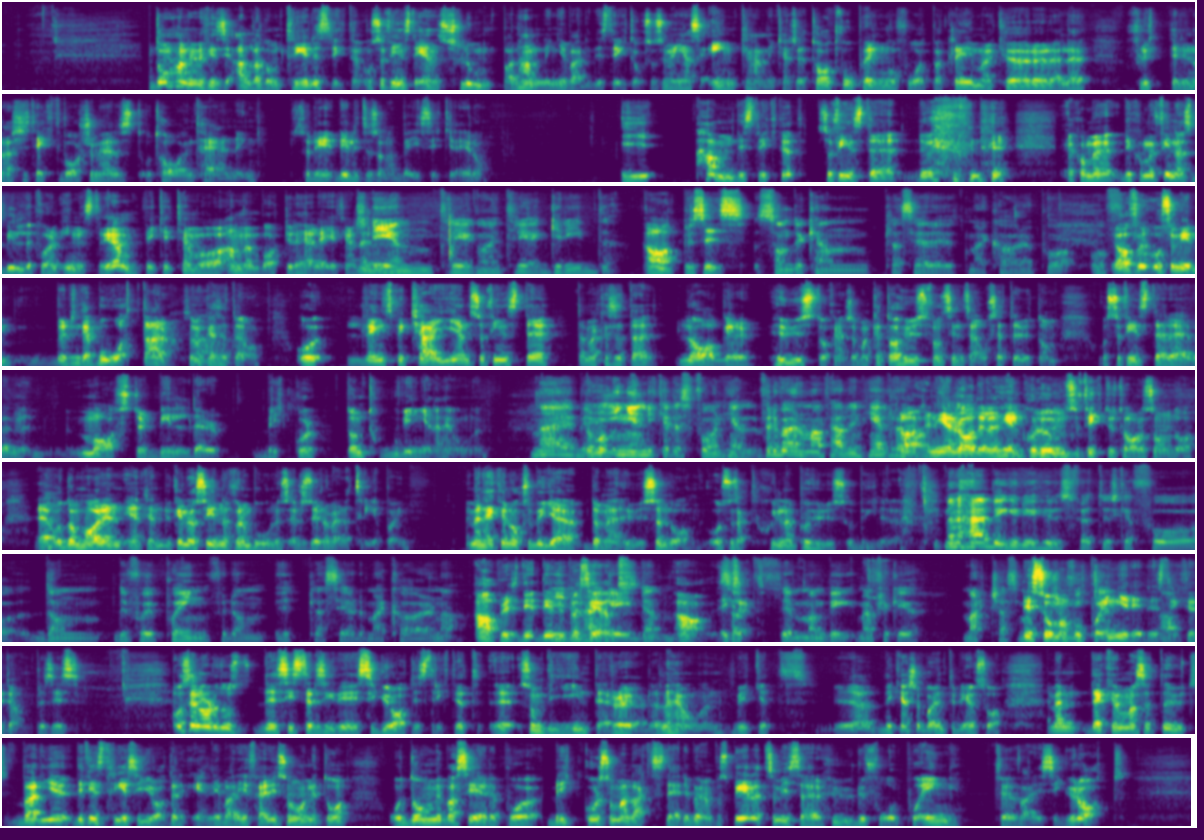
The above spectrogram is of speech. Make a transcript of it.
De handlingarna finns i alla de tre distrikten. Och så finns det en slumpad handling i varje distrikt också. Som är en ganska enkel handling. Kanske ta två poäng och få ett par claim-markörer. Eller flytta din arkitekt var som helst och ta en tärning. Så det, det är lite sådana basic-grejer då. I hamndistriktet så finns det... Det, jag kommer, det kommer finnas bilder på en Instagram, vilket kan vara användbart i det här läget kanske. Men det är en 3x3 grid Ja, precis. som du kan placera ut markörer på. Och Ja, för, och som är båtar som man kan Ja. sätta då. Och längs med kajen så finns det där man kan sätta lagerhus då kanske. Man kan ta hus från sin och sätta ut dem. Och så finns det även master builder brickor. De tog vi ingen den här gången. Nej, De var- ingen lyckades få en hel... För det var när man hade en hel rad. Ja, en hel rad eller en hel kolumn så fick du ta en sån då. Eh, Och de har en, egentligen, du kan lösa in dem för en bonus eller så är de värda tre poäng. Men här kan du också bygga de här husen då. Och som sagt, skillnad på hus och byggnader. Men här bygger du ju hus för att du ska få de... Du får ju poäng för de utplacerade markörerna. Ja, precis. Det, det är I den här griden. Ja, Så exakt. man, bygg, man försöker ju matcha. Det är så man får poäng i det distriktet, ja. Precis. Och sen har du då det sista distriktet, det är Sigurat-distriktet, eh, som vi inte rörde den här gången. Vilket, ja, det kanske bara inte blev så. Men där kan man sätta ut varje, det finns tre Sigurater, en i varje färg som vanligt då. Och de är baserade på brickor som har lagts där i början på spelet som visar hur du får poäng för varje Sigurat.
